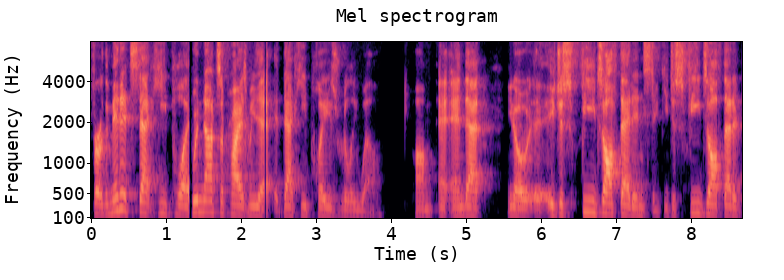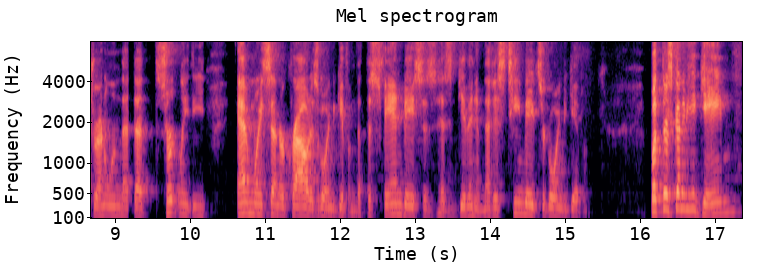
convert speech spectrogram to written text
for the minutes that he played, would not surprise me that that he plays really well. Um, and, and that you know it just feeds off that instinct. He just feeds off that adrenaline that that certainly the Amway Center crowd is going to give him, that this fan base has, has given him, that his teammates are going to give him. But there's going to be a game.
